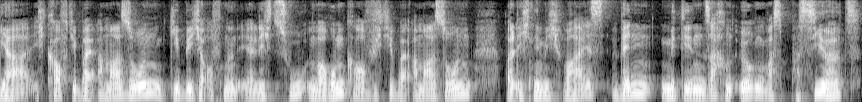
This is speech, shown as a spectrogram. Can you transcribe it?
ja, ich kaufe die bei Amazon, gebe ich ja offen und ehrlich zu. Und warum kaufe ich die bei Amazon? Weil ich nämlich weiß, wenn mit den Sachen irgendwas passiert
